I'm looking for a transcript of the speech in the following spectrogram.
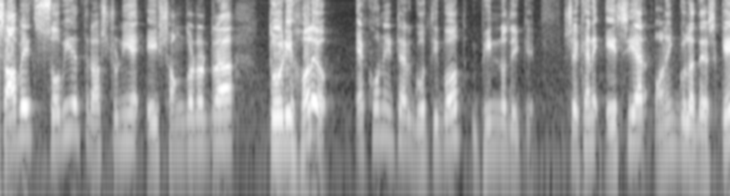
সাবেক সোভিয়েত রাষ্ট্র নিয়ে এই সংগঠনটা তৈরি হলেও এখন এটার গতিপথ ভিন্ন দিকে। সেখানে এশিয়ার অনেকগুলো দেশকে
